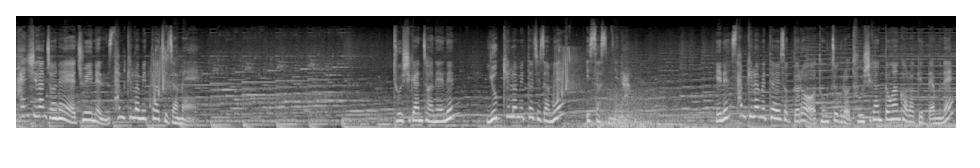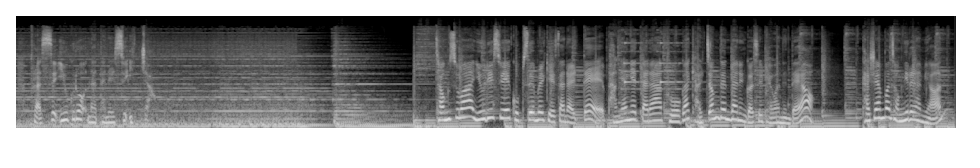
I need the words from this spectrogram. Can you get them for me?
한시간 전에 주인은 3km 지점에 2시간 전에는 6km 지점에 있었습니다. 이는 3km의 속도로 동쪽으로 2시간 동안 걸었기 때문에 플러스 6으로 나타낼 수 있죠. 정수와 유리수의 곱셈을 계산할 때 방향에 따라 부호가 결정된다는 것을 배웠는데요. 다시 한번 정리를 하면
